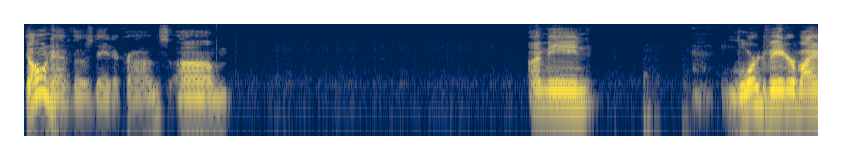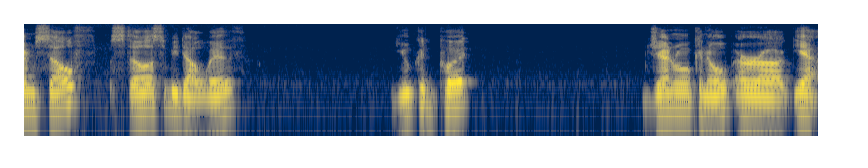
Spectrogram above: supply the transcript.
don't have those datacrons, um, I mean, Lord Vader by himself still has to be dealt with. You could put General Kenobi, or uh, yeah,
